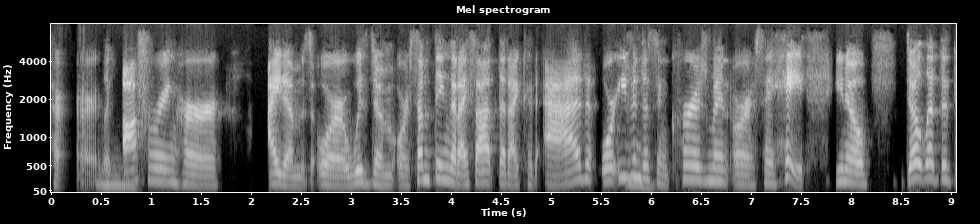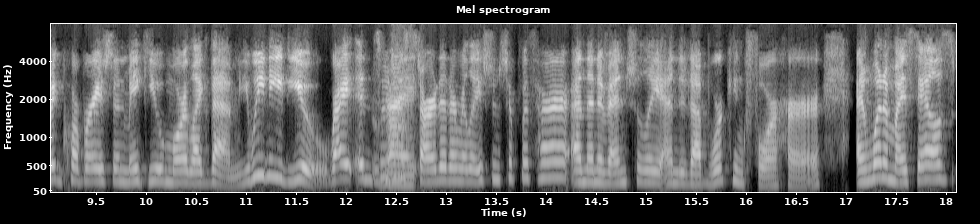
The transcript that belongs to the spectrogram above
her, like mm. offering her items or wisdom or something that I thought that I could add, or even mm. just encouragement or say, hey, you know, don't let this big corporation make you more like them. We need you. Right. And so right. started a relationship with her and then eventually ended up working for her. And one of my sales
